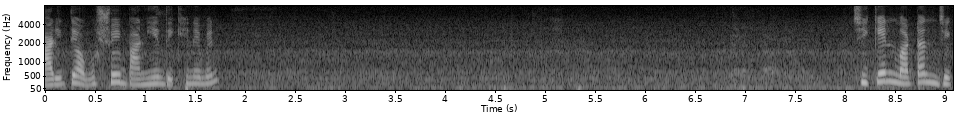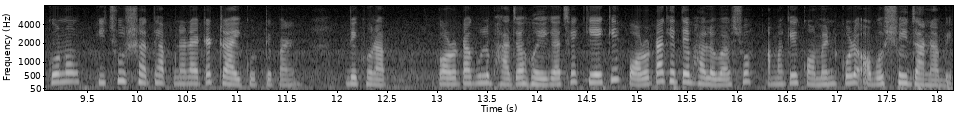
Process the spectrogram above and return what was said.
বাড়িতে অবশ্যই বানিয়ে দেখে নেবেন। চিকেন, মাটন যে কোনো কিছুর সাথে আপনারা এটা ট্রাই করতে পারেন। দেখুন, আপ, পরোটাগুলো ভাজা হয়ে গেছে। কে কে পরোটা খেতে ভালোবাসো, আমাকে কমেন্ট করে অবশ্যই জানাবে।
